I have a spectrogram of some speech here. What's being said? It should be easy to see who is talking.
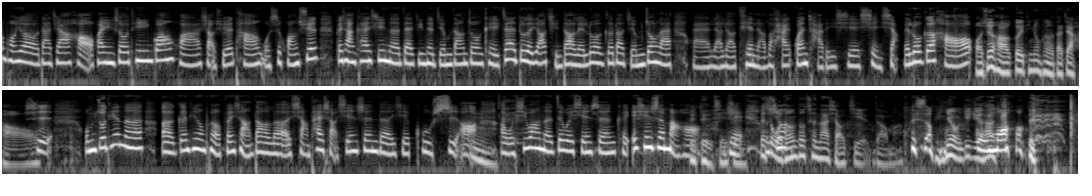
Speaker 1: 众朋友，大家好，欢迎收听光华小学堂，我是黄轩，非常开心呢，在今天节目当中，可以再度的邀请到雷洛哥到节目中来，来聊聊天，聊到他观察的一些现象。雷洛哥好，
Speaker 2: 黄轩好，各位听众朋友大家好。
Speaker 1: 是我们昨天呢，呃，跟听众朋友分享到了想太少先生的一些故事啊，啊，我希望呢，这位先生可以，哎，先生嘛，哈，
Speaker 2: 对对，先生，但是我都都称他小姐，你知道吗？
Speaker 1: 为什么？
Speaker 2: 因为我们就觉得他，对。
